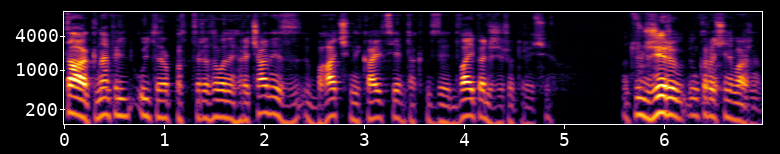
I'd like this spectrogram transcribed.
Так, напіль ультрапастеризований гречаний, збагачений кальцієм. Так, 2,5 жиру, до речі. А тут жир, ну, коротше, не важно.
